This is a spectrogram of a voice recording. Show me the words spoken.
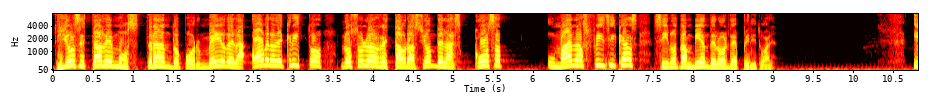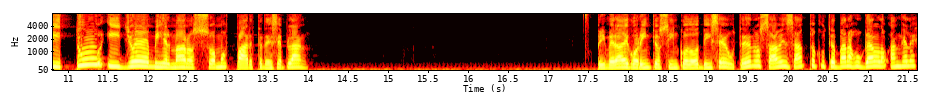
Dios está demostrando por medio de la obra de Cristo no solo la restauración de las cosas humanas físicas, sino también del orden espiritual. Y tú y yo, mis hermanos, somos parte de ese plan. Primera de Corintios 5.2 dice, ¿ustedes no saben, santos, que ustedes van a juzgar a los ángeles?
